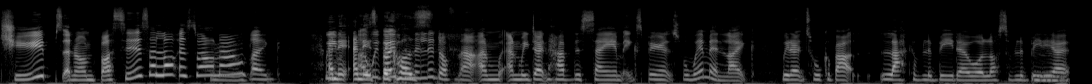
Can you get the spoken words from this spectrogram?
tubes and on buses a lot as well now. Like, And we've, it- and uh, it's we've opened the lid off that, and and we don't have the same experience for women. Like, we don't talk about lack of libido or loss of libido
